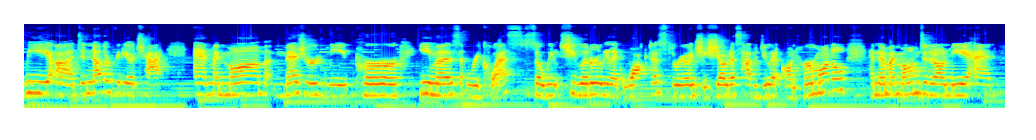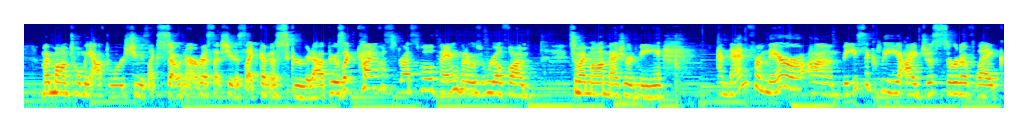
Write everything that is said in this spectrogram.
we uh, did another video chat and my mom measured me per Ema's request. So we, she literally like walked us through and she showed us how to do it on her model. And then my mom did it on me and my mom told me afterwards she was like so nervous that she was like gonna screw it up. It was like kind of a stressful thing, but it was real fun. So my mom measured me and then from there, um, basically I just sort of like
